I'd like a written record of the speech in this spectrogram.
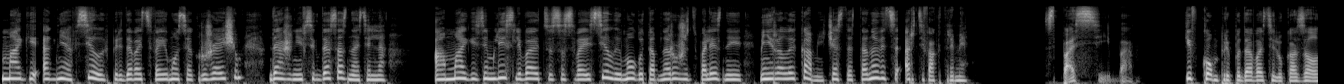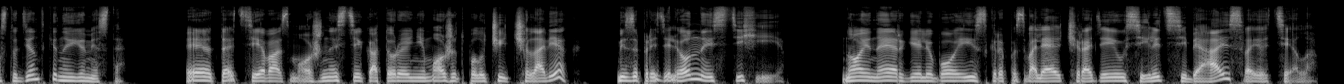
Маги огня в силах передавать свои эмоции окружающим, даже не всегда сознательно. А маги Земли сливаются со своей силой и могут обнаружить полезные минералы и камни, часто становятся артефакторами. «Спасибо», Кивком преподаватель указала студентке на ее место. «Это те возможности, которые не может получить человек без определенной стихии. Но энергия любой искры позволяет чародею усилить себя и свое тело».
